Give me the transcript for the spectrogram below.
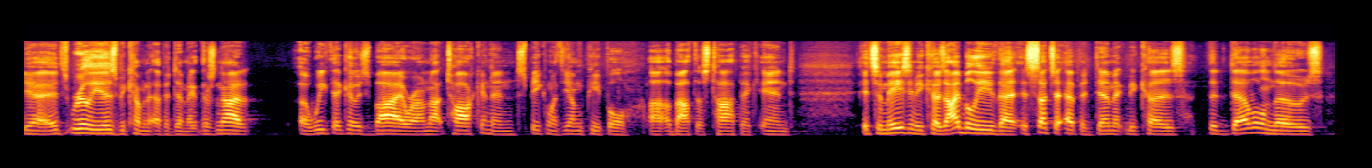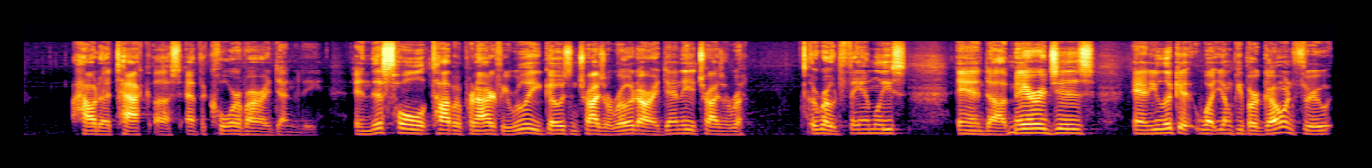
Yeah, it really is becoming an epidemic. There's not a week that goes by where I'm not talking and speaking with young people uh, about this topic. And it's amazing because I believe that it's such an epidemic because the devil knows how to attack us at the core of our identity. And this whole topic of pornography really goes and tries to erode our identity, tries to erode families and uh, marriages. And you look at what young people are going through,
